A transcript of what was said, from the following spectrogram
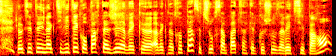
Donc, c'était une activité qu'on partageait avec, euh, avec notre père. C'est toujours sympa de faire quelque chose avec ses parents.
